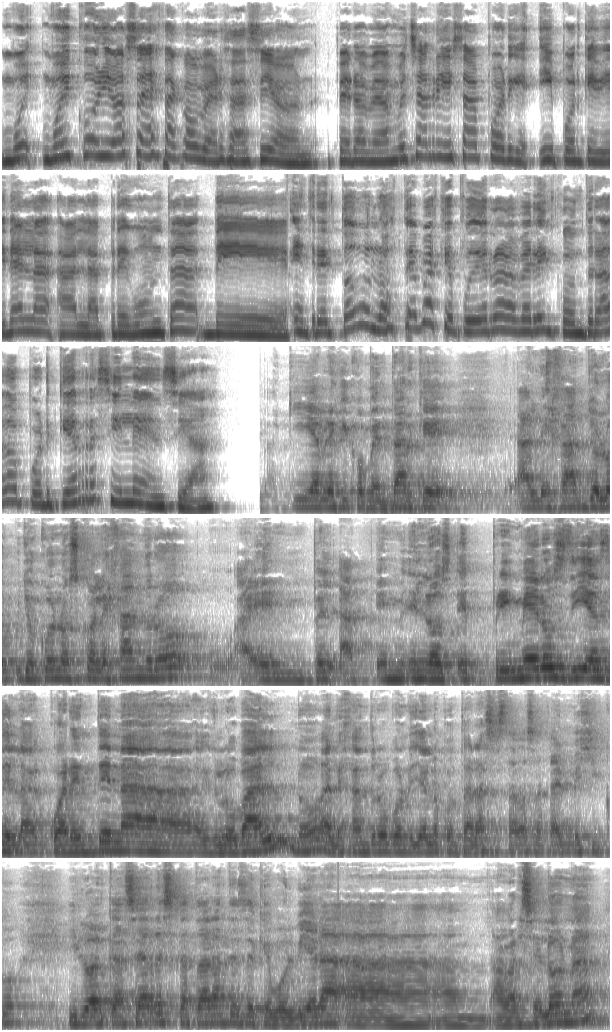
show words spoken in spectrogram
Muy, muy curiosa esta conversación, pero me da mucha risa porque, y porque viene a la, a la, pregunta de, entre todos los temas que pudieron haber encontrado, ¿por qué resiliencia? Aquí habría que comentar que Alejandro, yo, conozco a Alejandro en, los eh, primeros días de la cuarentena global, ¿no? Alejandro, bueno, ya lo contarás, estabas acá en México y lo alcancé a rescatar antes de que volviera a, Barcelona.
